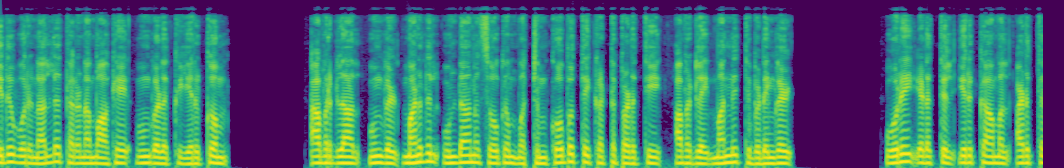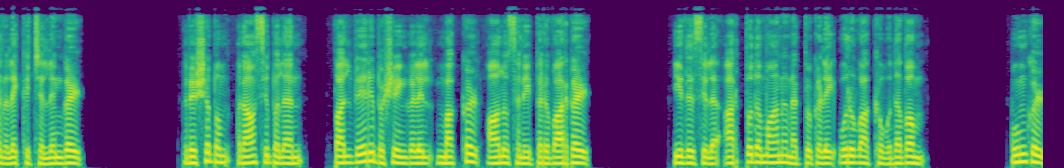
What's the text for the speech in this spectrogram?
இது ஒரு நல்ல தருணமாக உங்களுக்கு இருக்கும். அவர்களால் உங்கள் மனதில் உண்டான சோகம் மற்றும் கோபத்தை கட்டுப்படுத்தி அவர்களை மன்னித்து விடுங்கள். ஒரே இடத்தில் இருக்காமல் அடுத்த நிலைக்குச் செல்லுங்கள். ரிஷபம் ராசிபலன் பல்வேறு விஷயங்களில் மக்கள் ஆலோசனை பெறுவார்கள். இது சில அற்புதமான நட்புகளை உருவாக்க உதவும். உங்கள்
